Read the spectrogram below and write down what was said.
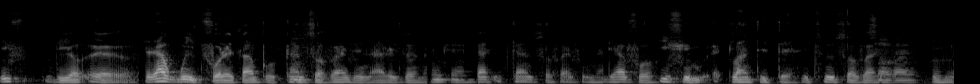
if the uh, ragweed, for example, can survive in Arizona, Okay. it can't survive in. Therefore, if you plant it there, it will survive. Survive. Mhm.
